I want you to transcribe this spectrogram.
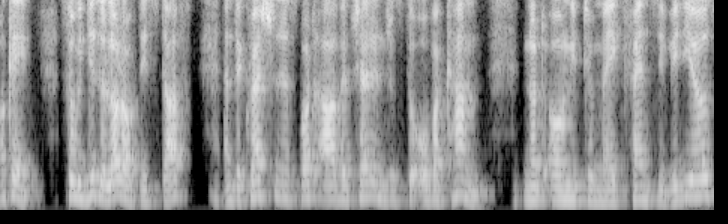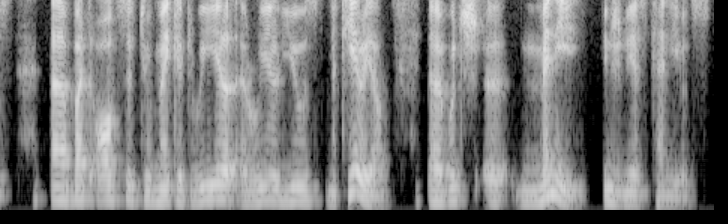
Okay, so we did a lot of this stuff. And the question is, what are the challenges to overcome? Not only to make fancy videos, uh, but also to make it real, a real used material, uh, which uh, many engineers can use.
